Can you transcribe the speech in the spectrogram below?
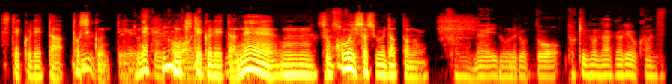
してくれた、としくんっていうね、トシ君可愛いもう来てくれた。ね。うん、すっごい久しぶりだったのよ。そうね、いろいろと時の流れを感じつ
